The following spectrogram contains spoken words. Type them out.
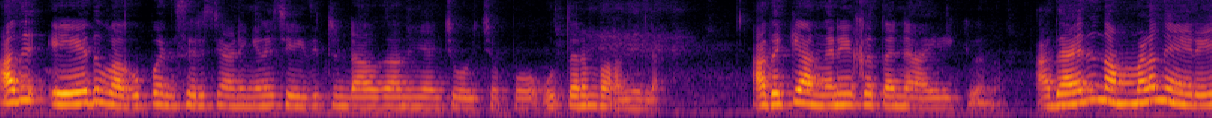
അത് ഏത് വകുപ്പ് അനുസരിച്ചാണ് ഇങ്ങനെ ചെയ്തിട്ടുണ്ടാവുക എന്ന് ഞാൻ ചോദിച്ചപ്പോൾ ഉത്തരം പറഞ്ഞില്ല. അതൊക്കെ അങ്ങനെയൊക്കെ തന്നെ ആയിരിക്കുമെന്ന്. അതായത് നമ്മളെ നേരെ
